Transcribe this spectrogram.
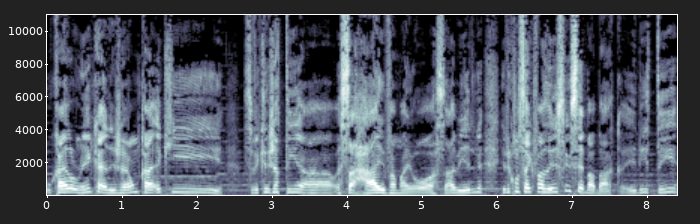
o Kylo Ren, cara, ele já é um cara que você vê que ele já tem a- essa raiva maior, sabe? Ele, ele consegue fazer isso sem ser babaca. Ele tem,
